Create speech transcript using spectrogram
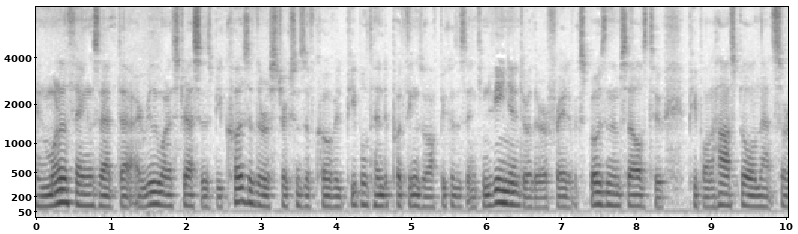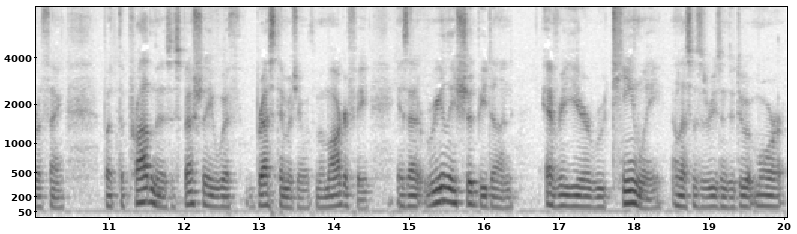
And one of the things that uh, I really want to stress is because of the restrictions of COVID, people tend to put things off because it's inconvenient or they're afraid of exposing themselves to people in a hospital and that sort of thing. But the problem is, especially with breast imaging, with mammography, is that it really should be done every year routinely, unless there's a reason to do it more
